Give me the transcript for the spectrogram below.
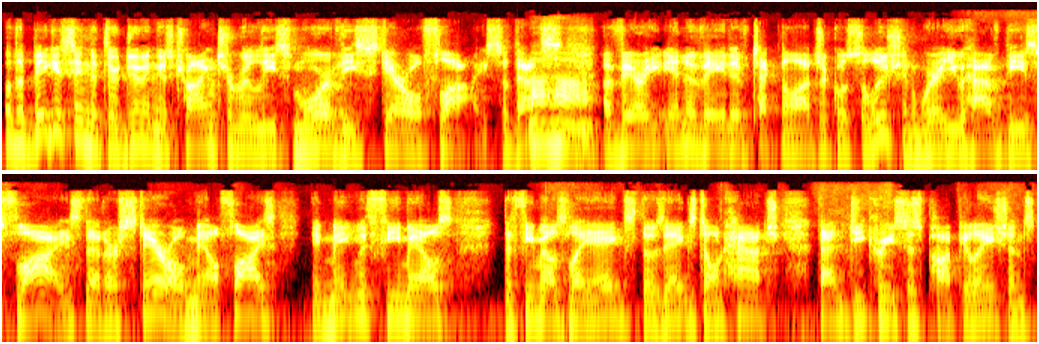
Well, the biggest thing that they're doing is trying to release more of these sterile flies. So that's uh-huh. a very innovative technological solution where you have these flies that are sterile, male flies. They mate with females. The females lay eggs. Those eggs don't hatch. That decreases populations.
